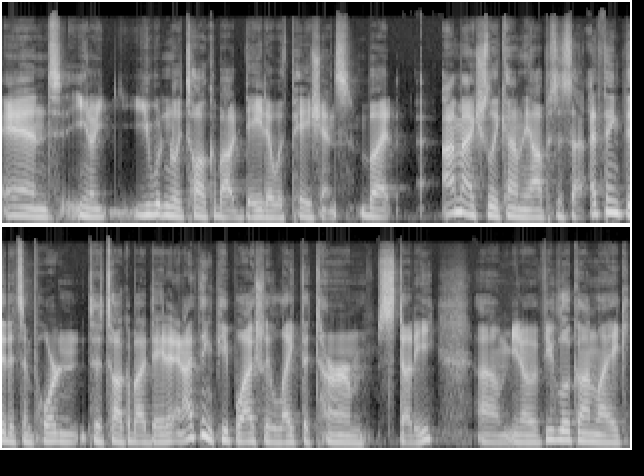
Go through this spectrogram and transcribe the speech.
and you know, you wouldn't really talk about data with patients. But I'm actually kind of on the opposite side. I think that it's important to talk about data, and I think people actually like the term study. Um, you know, if you look on like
